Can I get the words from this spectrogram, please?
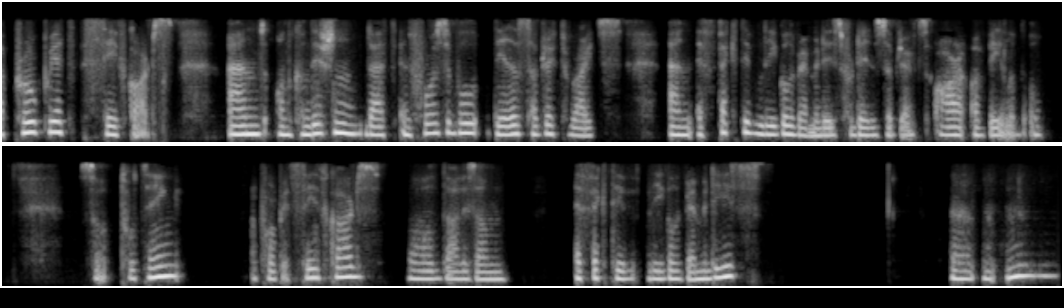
appropriate safeguards and on condition that enforceable data subject rights and effective legal remedies for data subjects are available. Så to. Appropriate safeguards og da liksom effective legal remedies. Mm -mm. mm.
